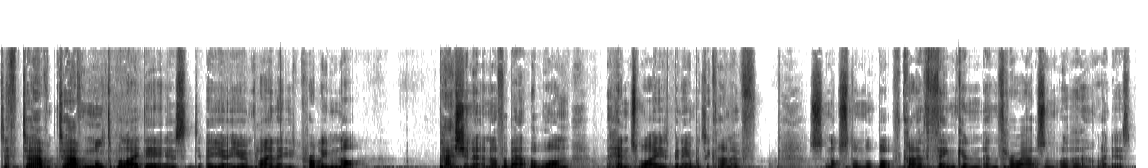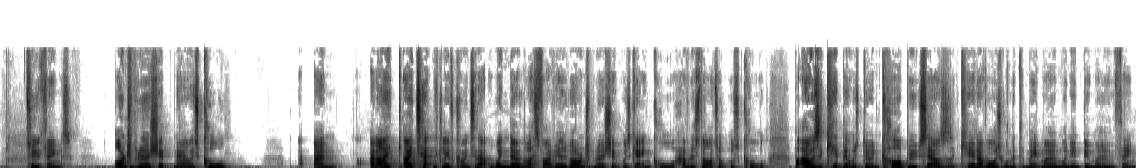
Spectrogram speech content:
To, to have to have multiple ideas, are you, are you implying that he's probably not passionate enough about the one, hence why he's been able to kind of not stumble, but kind of think and, and throw out some other ideas. two things. Entrepreneurship now is cool, and and I I technically have come into that window in the last five years where entrepreneurship was getting cool. Having a startup was cool, but I was a kid that was doing car boot sales as a kid. I've always wanted to make my own money and do my own thing.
